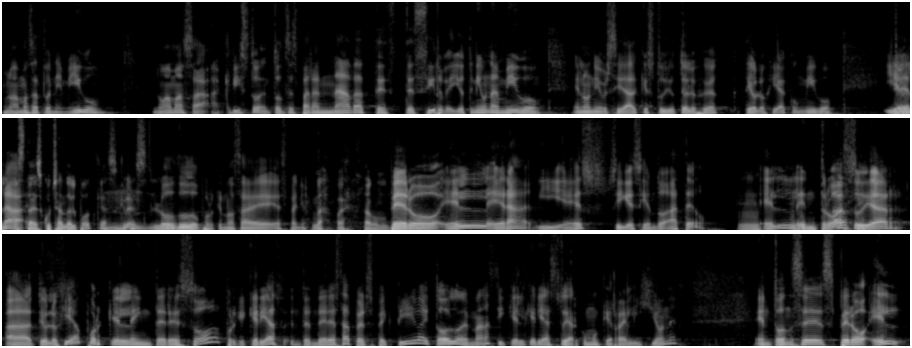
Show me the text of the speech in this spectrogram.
no amas a tu enemigo, no amas a, Cristo, entonces para nada te, te, sirve. Yo tenía un amigo en la universidad que estudió teología, teología conmigo. Y él era, está escuchando el podcast, ¿crees? Mm, lo dudo porque no sabe español. Pero él era y es, sigue siendo ateo. Mm. Él entró a ah, estudiar teología porque le interesó, porque quería entender esa perspectiva y todo lo demás, y que él quería estudiar como que religiones. Entonces, pero él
